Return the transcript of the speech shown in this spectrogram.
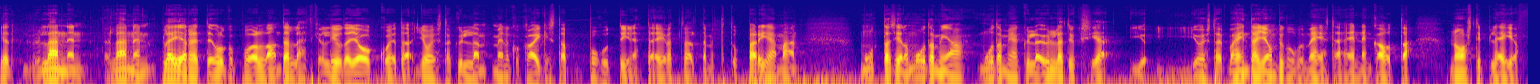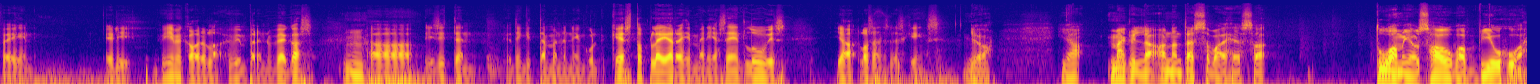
Ja lännen, lännen playereiden ulkopuolella on tällä hetkellä liuta joukkueita, joista kyllä melko kaikista puhuttiin, että eivät välttämättä tule pärjäämään. Mutta siellä on muutamia, muutamia kyllä yllätyksiä, jo, joista vähintään jompikumpi meistä ennen kautta nosti playoffeihin. Eli viime kaudella hyvin pärjännyt Vegas. Mm. Uh, ja sitten jotenkin tämmöinen niin kuin kesto playereihin meni ja St. Louis ja Los Angeles Kings. Joo. Ja mä kyllä annan tässä vaiheessa tuomion sauvan viuhua.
